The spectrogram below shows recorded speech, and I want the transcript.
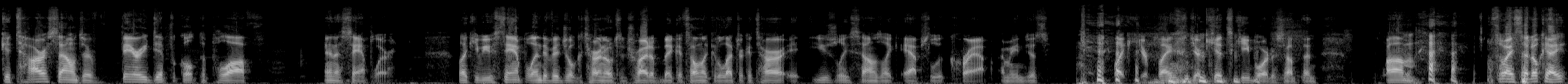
guitar sounds are very difficult to pull off in a sampler like if you sample individual guitar notes and try to make it sound like an electric guitar it usually sounds like absolute crap i mean just like you're playing on your kid's keyboard or something. Um, so I said, okay,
